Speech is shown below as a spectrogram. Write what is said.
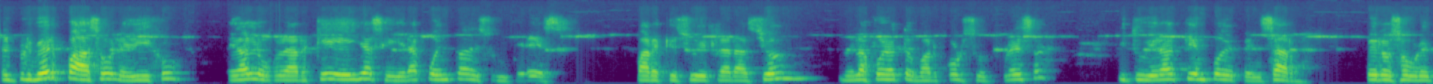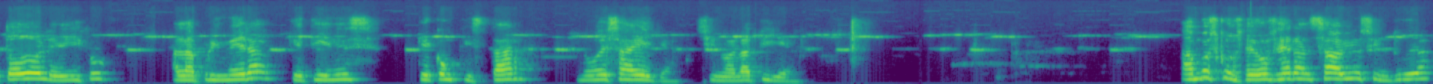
El primer paso, le dijo, era lograr que ella se diera cuenta de su interés, para que su declaración no la fuera a tomar por sorpresa y tuviera tiempo de pensar. Pero sobre todo le dijo, a la primera que tienes que conquistar no es a ella, sino a la tía. Ambos consejos eran sabios sin duda,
